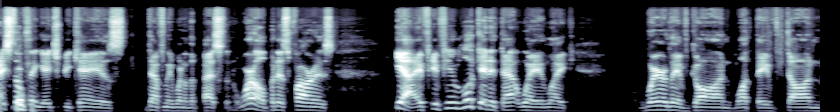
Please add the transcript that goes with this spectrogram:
I still Okay. think hbk is definitely one of the best in the world but as far as yeah, if if you look at it that way, like where they've gone, what they've done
